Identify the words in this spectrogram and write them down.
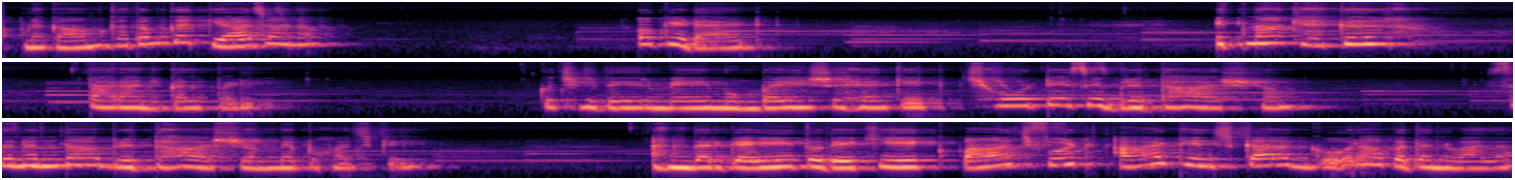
अपना काम खत्म करके आ जाना। ओके डैड इतना कहकर तारा निकल पड़ी। कुछ ही देर में मुंबई शहर के एक छोटे से वृद्धाश्रम, सुनंदा वृद्धाश्रम में पहुँच गई। अंदर गई तो देखी एक पाँच फुट आठ इंच का गोरा बदन वाला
